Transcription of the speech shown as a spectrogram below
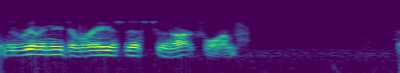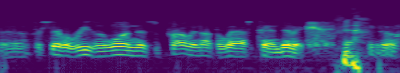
we really need to raise this to an art form uh, for several reasons. One, this is probably not the last pandemic. Yeah. you know,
